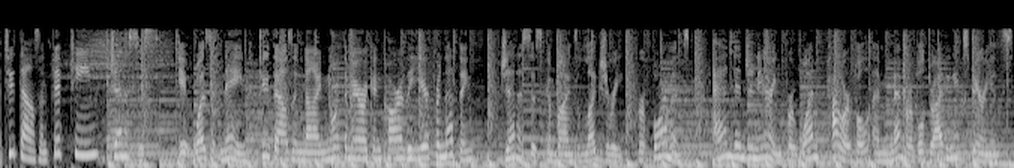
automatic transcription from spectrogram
The 2015 Genesis. It wasn't named 2009 North American Car of the Year for nothing. Genesis combines luxury, performance, and engineering for one powerful and memorable driving experience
